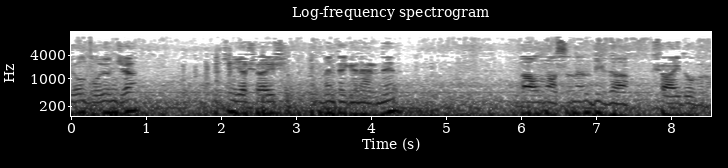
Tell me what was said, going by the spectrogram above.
Yol boyunca bütün yaşayış məntəqələrinin almasının bir daha şahit olurum.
